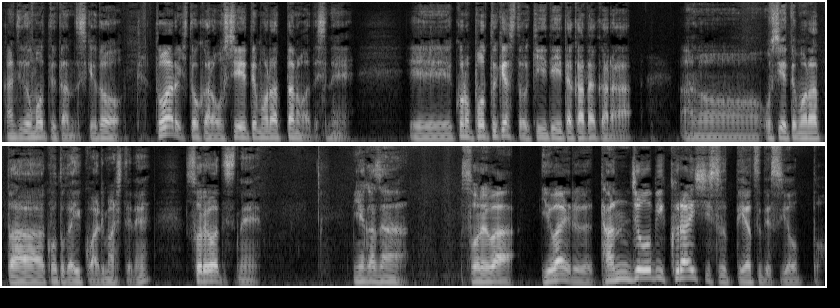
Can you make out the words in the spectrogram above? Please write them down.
感じで思ってたんですけど、とある人から教えてもらったのはですね、えー、このポッドキャストを聞いていた方から、あのー、教えてもらったことが一個ありましてね、それはですね、宮川さん、それは、いわゆる誕生日クライシスってやつですよ、と。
